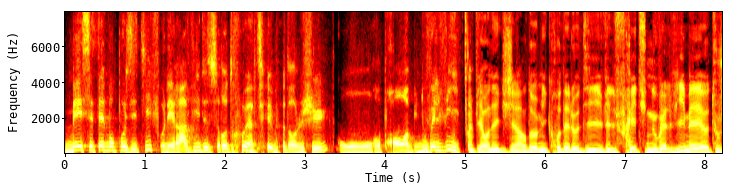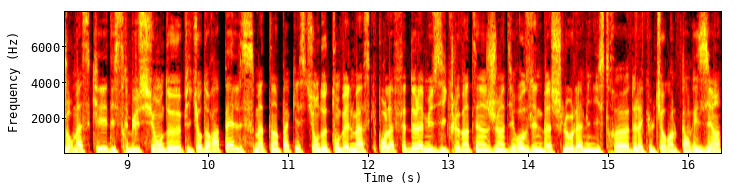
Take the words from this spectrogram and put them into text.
Mais c'est tellement positif. On est ravis de se retrouver un petit peu dans le jus. On reprend une nouvelle vie. Véronique Girardot, micro d'Elodie Villefrit, une nouvelle vie, mais euh, toujours masquée. Distribution de piqûres de rappel ce matin. Pas question de tomber le masque pour la fête de la musique le 21 juin, dit Roselyne Bachelot, la ministre de la Culture dans le Parisien.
